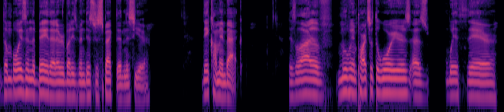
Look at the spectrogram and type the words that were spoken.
them boys in the Bay that everybody's been disrespecting this year. They coming back. There's a lot of moving parts with the Warriors as with their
